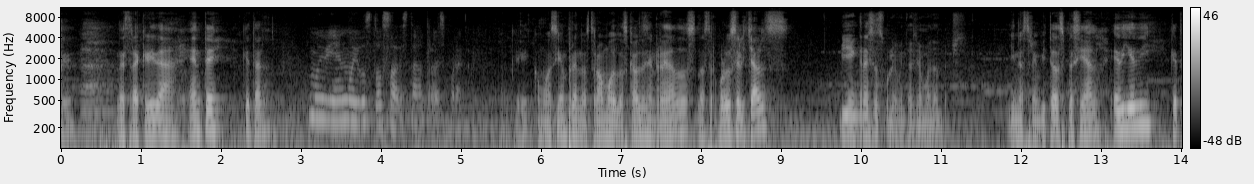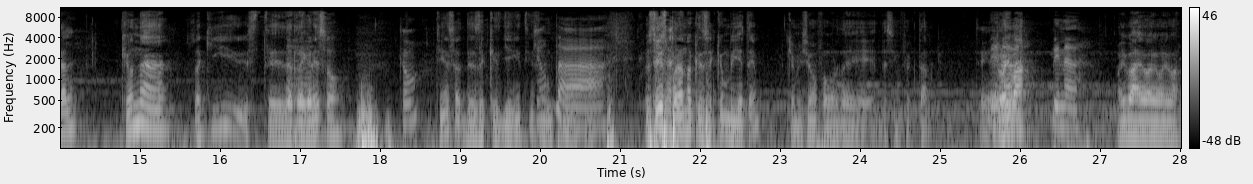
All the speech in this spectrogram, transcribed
Nuestra querida Ente, ¿qué tal? Muy bien, muy gustosa de estar otra vez por acá. Ok, como siempre, nuestro amo de los cables enredados, nuestro producer Charles Bien, gracias por la invitación. Buenas noches. y nuestro invitado especial, Eddie Eddie, ¿qué tal? ¿Qué onda? Pues aquí, este, de regreso. ¿Cómo? ¿Tienes, a- desde que llegué, tienes ¿Qué algún onda? problema? Estoy esperando a que saque un billete, que me hicieron favor de desinfectar. Sí, De Pero ahí nada, De nada. Ahí va, ahí va, ahí va, ahí va.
